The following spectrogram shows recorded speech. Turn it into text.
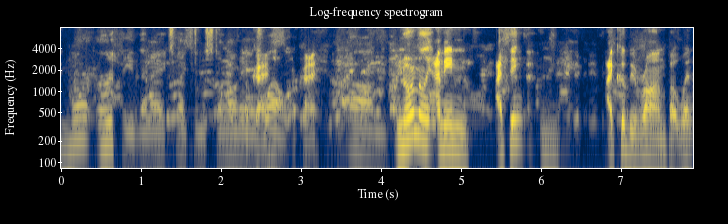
more earthy than I expect from a Stallone Okay. as well. Okay. Um, Normally, I mean, I think I could be wrong, but when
